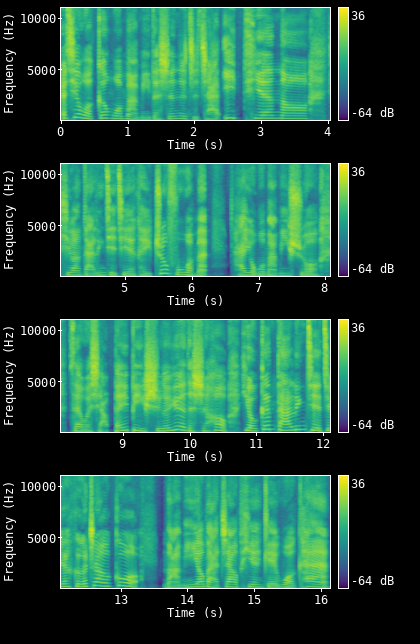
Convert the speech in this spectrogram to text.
而且我跟我妈咪的生日只差一天哦。希望达玲姐姐可以祝福我们。还有我妈咪说，在我小 baby 十个月的时候，有跟达令姐姐合照过。妈咪有把照片给我看，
